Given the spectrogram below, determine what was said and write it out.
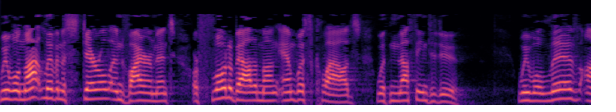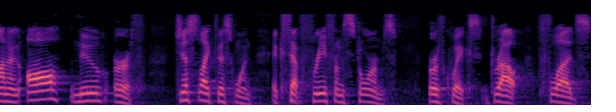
We will not live in a sterile environment or float about among endless clouds with nothing to do. We will live on an all new earth, just like this one, except free from storms, earthquakes, drought, floods,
